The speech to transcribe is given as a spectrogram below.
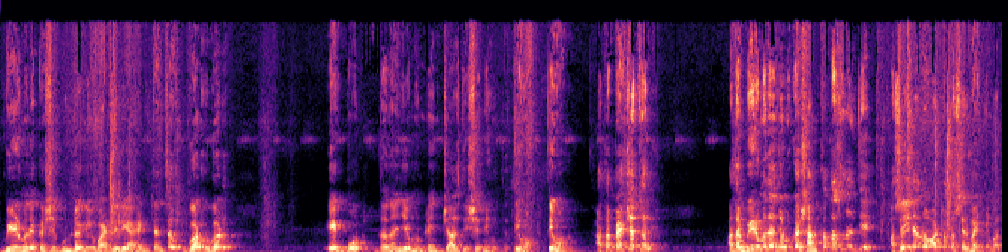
बीडमध्ये कशी गुंडगिरी वाढलेली आहे आणि त्यांचं उघड उघड एक बोट धनंजय मुंडेंच्याच दिशेने होतं. तेव्हा तेव्हा. आता पॅचअप झाले. आता बीडमध्ये जणू काही शांतताच नाही ते असंही त्यांना वाटत असेल माहिती आहे मला.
